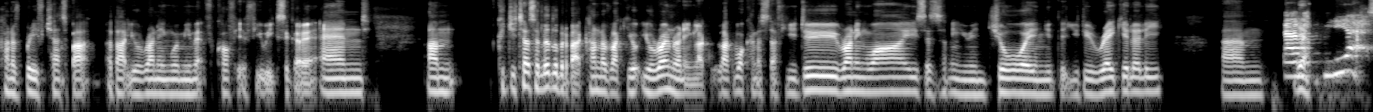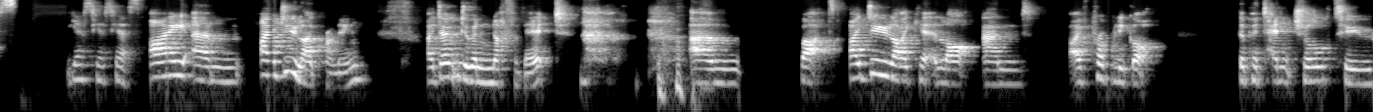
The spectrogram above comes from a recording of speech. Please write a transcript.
kind of brief chat about about your running when we met for coffee a few weeks ago. And um, could you tell us a little bit about kind of like your, your own running, like like what kind of stuff you do running wise? Is it something you enjoy and you, that you do regularly? Um, um, yeah. Yes, yes, yes, yes. I um I do like running. I don't do enough of it, um, but I do like it a lot, and I've probably got the potential to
